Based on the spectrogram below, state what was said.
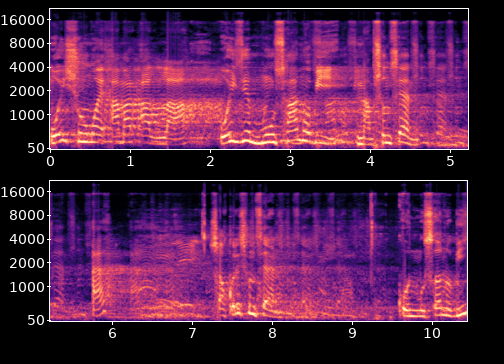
ওই সময় আমার আল্লাহ ওই যে মুসা নবী নাম শুনছেন? হ্যাঁ? সকলে শুনছেন? কোন মুসানবী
